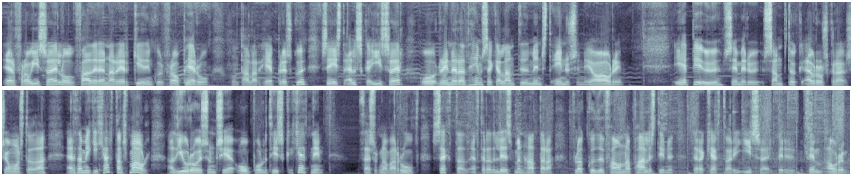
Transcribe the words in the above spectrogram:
er frá Ísrael og fadir hennar er giðingur frá Peru. Hún talar hebresku, segist elska Ísrael og reynir að heimsækja landið minnst einu sinni á ári. EBU, sem eru samtök evróskra sjómanstöða, er það mikið hjartans mál að Eurovision sé ópolítísk keppni. Þess vegna var Rúf sektað eftir að liðsmenn hatara flögguðu fána Palestínu þegar kert var í Ísrael fyrir fimm árum.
